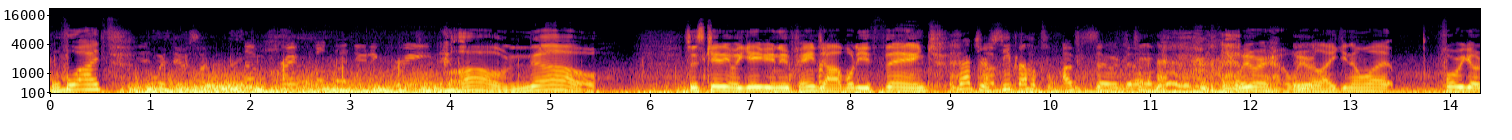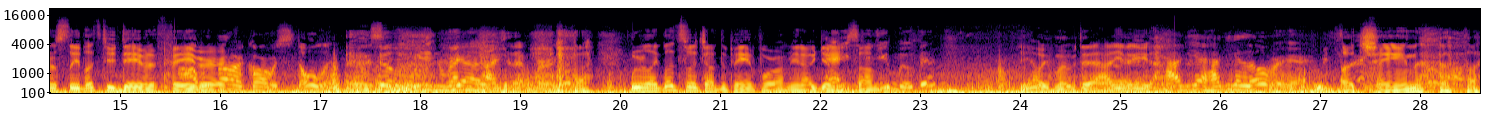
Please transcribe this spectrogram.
What? Oh no! Just kidding. We gave you a new paint job. What do you think? Is that your seatbelt? I'm so done. We were we were like, you know what? Before we go to sleep, let's do David a we thought favor. our car was stolen. we didn't recognize it at first. we were like, let's switch up the paint for him. You know, give him something. Did you move it? Yeah, we moved it. How do you think? How'd you, how'd you get it over here? A chain. Oh,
